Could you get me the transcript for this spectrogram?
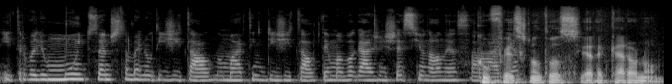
e trabalhou muitos anos também no digital, no marketing digital, tem uma bagagem excepcional nessa Confesso área. Confesso que não estou a associar a cara ao nome.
